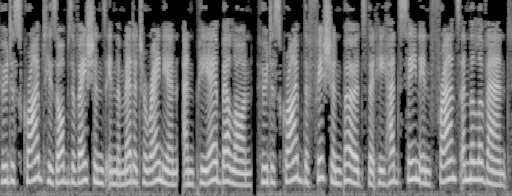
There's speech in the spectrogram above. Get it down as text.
who described his observations in the Mediterranean, and Pierre Belon, who described the fish and birds that he had seen in France and the Levant.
